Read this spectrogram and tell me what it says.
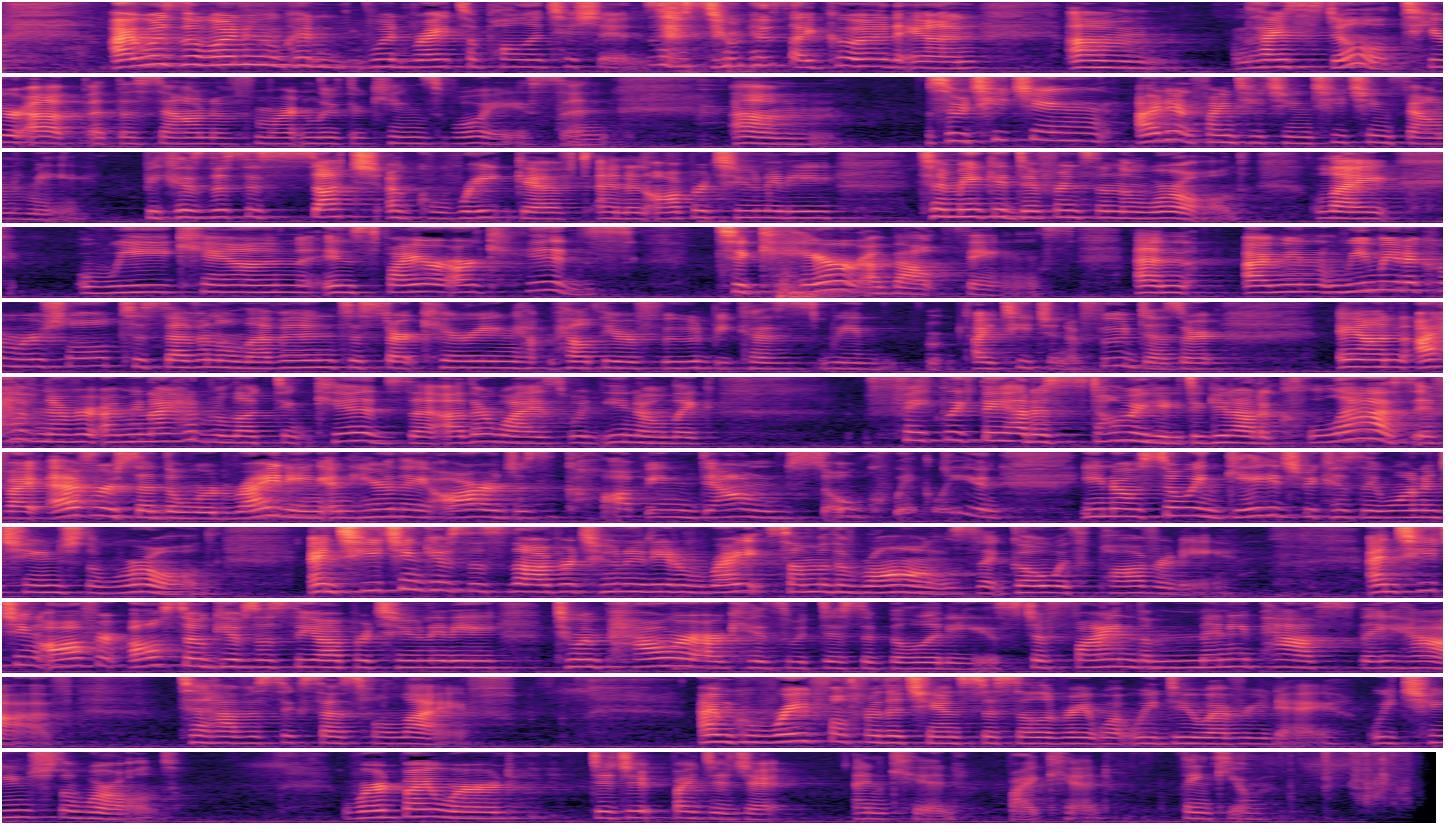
I was the one who could would write to politicians as soon as I could, and um, I still tear up at the sound of Martin Luther King's voice. And um, so teaching, I didn't find teaching, teaching found me because this is such a great gift and an opportunity to make a difference in the world. Like, we can inspire our kids to care about things and I mean, we made a commercial to 7-Eleven to start carrying healthier food because we I teach in a food desert. And I have never I mean, I had reluctant kids that otherwise would, you know, like fake like they had a stomachache to get out of class if I ever said the word writing and here they are just copying down so quickly and you know so engaged because they want to change the world. And teaching gives us the opportunity to right some of the wrongs that go with poverty. And teaching offer also gives us the opportunity to empower our kids with disabilities, to find the many paths they have to have a successful life. I'm grateful for the chance to celebrate what we do every day. We change the world, word by word, digit by digit, and kid by kid. Thank you.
